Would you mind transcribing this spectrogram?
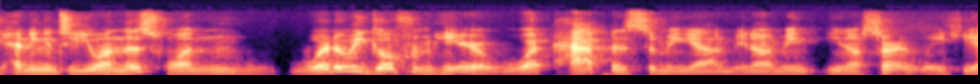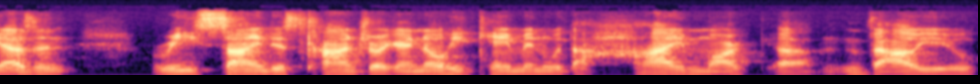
heading into you on this one. Where do we go from here? What happens to Miguel Almiron? I mean, you know, certainly he hasn't re-signed his contract. I know he came in with a high mark uh, value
